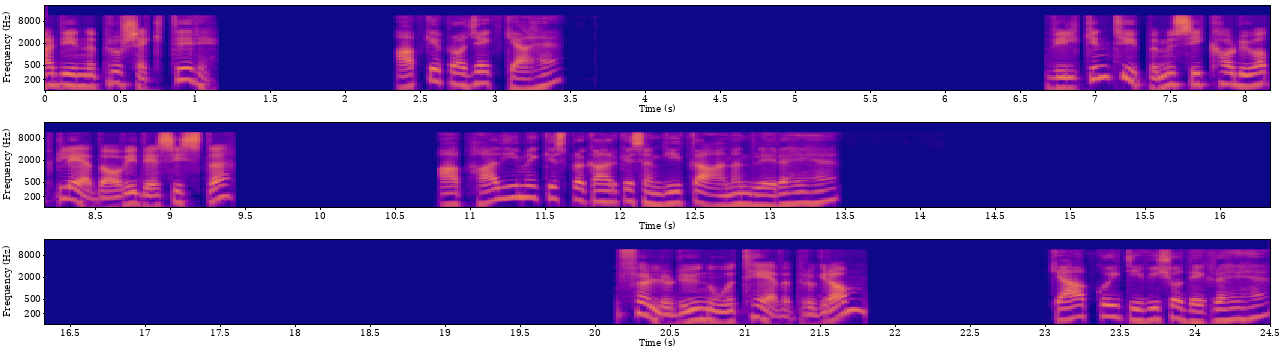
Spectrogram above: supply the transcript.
er dine prosjekter? आपके प्रोजेक्ट क्या हैं Hvilken type musikk har du hatt glede av i det siste? आप हाल ही में किस प्रकार के संगीत का आनंद ले रहे हैं Følger du noe TV-program? क्या आप कोई टीवी शो देख रहे हैं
